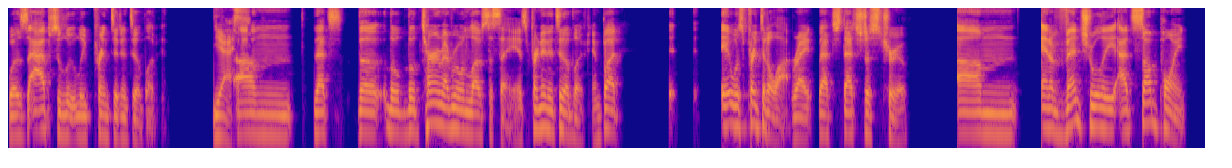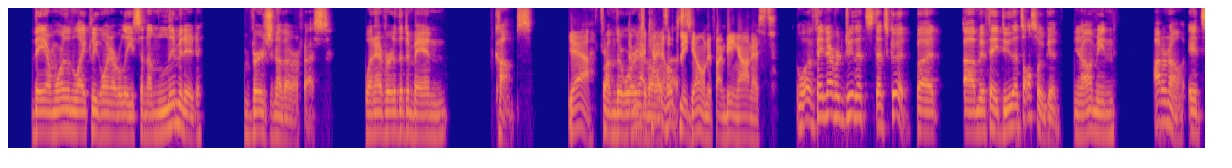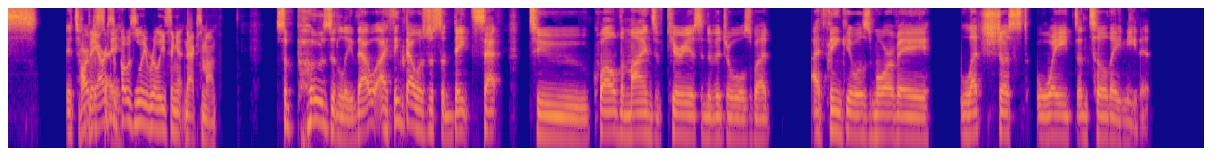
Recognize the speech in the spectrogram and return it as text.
was absolutely printed into oblivion. Yes. Um. That's the the the term everyone loves to say. It's printed into oblivion, but it was printed a lot, right? That's that's just true. Um, and eventually, at some point, they are more than likely going to release an unlimited version of Everfest whenever the demand comes. Yeah, from the words. I, mean, I kind of hope they don't. If I'm being honest. Well, if they never do, that's that's good. But um, if they do, that's also good. You know, I mean, I don't know. It's it's hard. They are say. supposedly releasing it next month supposedly that i think that was just a date set to quell the minds of curious individuals but i think it was more of a let's just wait until they need it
